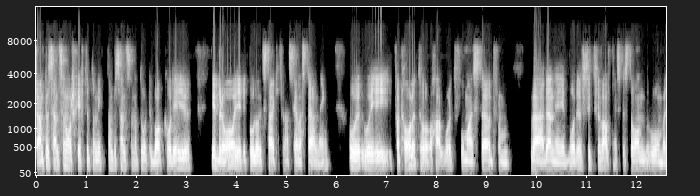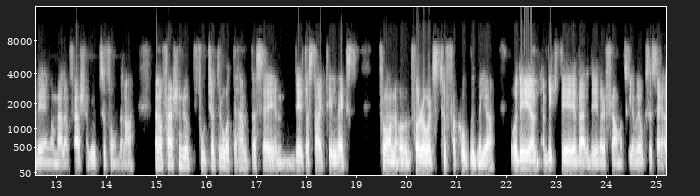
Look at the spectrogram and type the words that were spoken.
5 sedan årsskiftet och 19 sedan ett år tillbaka och det är ju det är bra givet bolagets starka finansiella ställning. Och, och i kvartalet och, och halvåret får man stöd från värden i både sitt förvaltningsbestånd och omvärdering av mellan Fashion Groups och fonderna. Mellan Fashion Group fortsätter återhämta sig, drivet av stark tillväxt från förra årets tuffa covidmiljö. Och det är en, en viktig värdedrivare framåt skulle jag vilja också säga.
